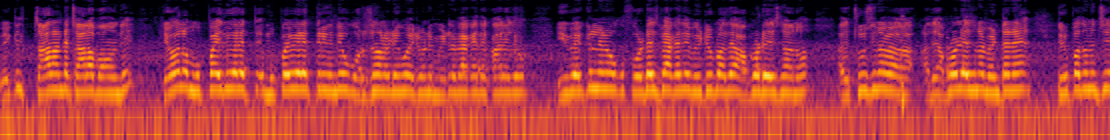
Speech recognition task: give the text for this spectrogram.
vehicle చాలా అంటే చాలా బాగుంది. కేవలం ముప్పై ఐదు వేల ముప్పై వేలు తిరిగింది ఒరిజినల్ రీడింగ్ ఎటువంటి మీటర్ బ్యాక్ అయితే కాలేదు. ఈ వెహికల్ నేను ఒక ఫోర్ డేస్ బ్యాక్ అయితే యూట్యూబ్లో అదే అప్లోడ్ చేసినాను. అది చూసిన అది అప్లోడ్ చేసిన వెంటనే తిరుపతి నుంచి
